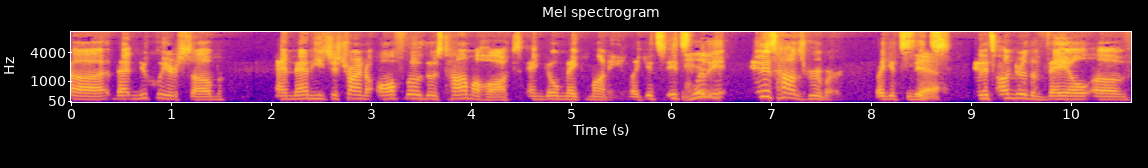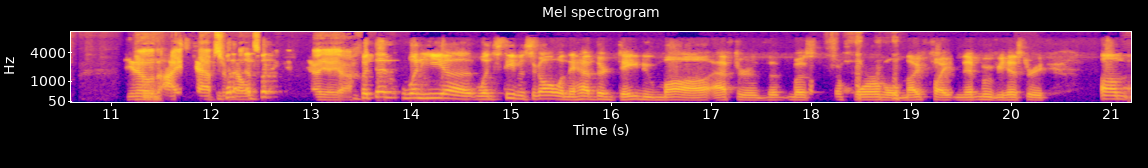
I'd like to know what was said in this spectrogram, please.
uh, that nuclear sub, and then he's just trying to offload those tomahawks and go make money. Like it's it's really it is Hans Gruber. Like it's Yeah. it's and it's under the veil of you know the ice caps are But- melting. but- yeah, yeah, yeah. But then when he, uh, when Steven Seagal, when they have their denouement after the most horrible knife fight in that movie history, um,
